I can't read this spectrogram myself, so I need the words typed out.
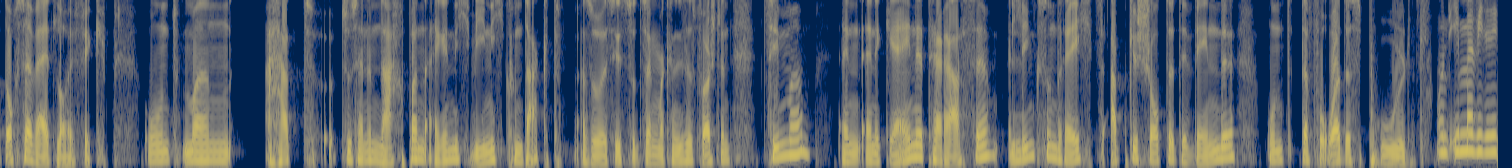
doch sehr weitläufig. Und man hat zu seinem Nachbarn eigentlich wenig Kontakt. Also es ist sozusagen, man kann sich das vorstellen, Zimmer, ein, eine kleine Terrasse, links und rechts abgeschottete Wände und davor das Pool. Und immer wieder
